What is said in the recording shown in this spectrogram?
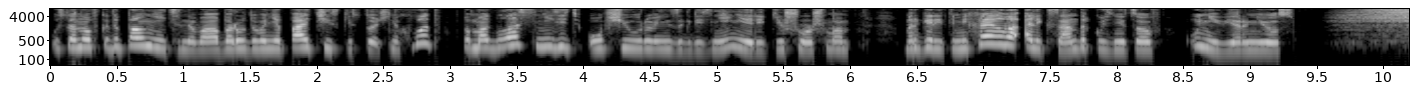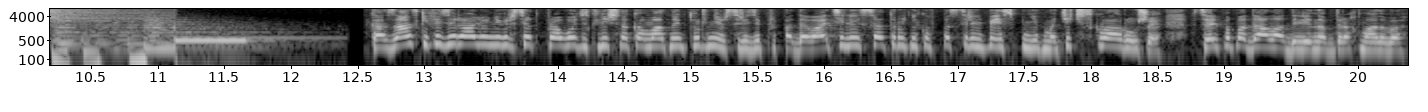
установка дополнительного оборудования по очистке сточных вод помогла снизить общий уровень загрязнения реки Шошма. Маргарита Михайлова, Александр Кузнецов, Univer News. Казанский федеральный университет проводит лично-командный турнир среди преподавателей и сотрудников по стрельбе из пневматического оружия. В цель попадала Аделина Абдрахманова.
